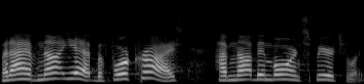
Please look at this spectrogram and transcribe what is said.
but I have not yet, before Christ, have not been born spiritually.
